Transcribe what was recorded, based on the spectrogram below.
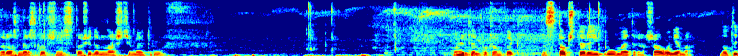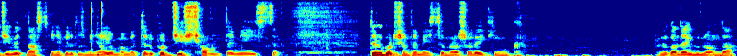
Rozmiar skoczni 117 metrów. No i ten początek 104,5 metra. Szału nie ma. Noty 19 niewiele to zmieniają. Mamy tylko dziesiąte miejsce. Tylko dziesiąte miejsce. Nasz rating wygląda jak wygląda.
